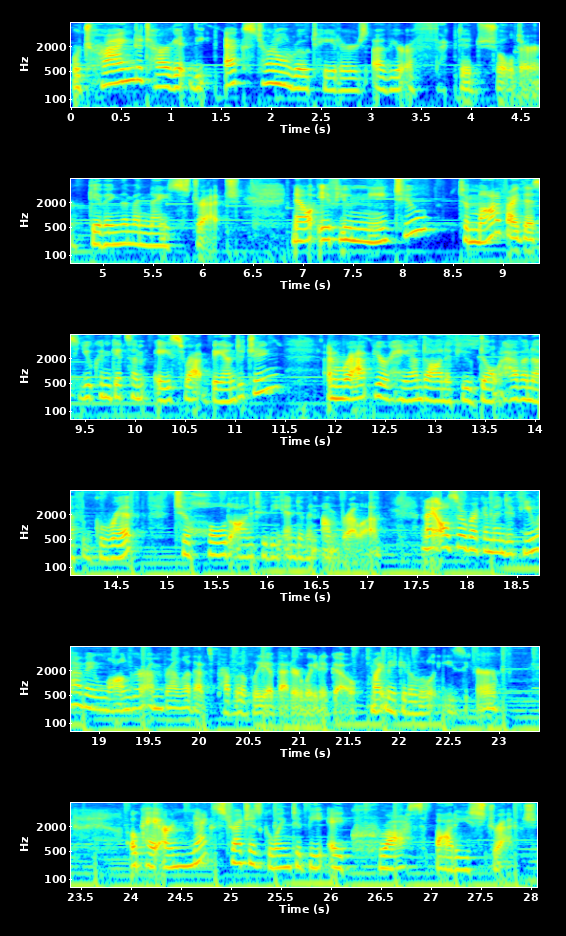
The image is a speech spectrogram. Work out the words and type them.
We're trying to target the external rotators of your affected shoulder, giving them a nice stretch. Now, if you need to, to modify this, you can get some ACE wrap bandaging and wrap your hand on if you don't have enough grip to hold on to the end of an umbrella. And I also recommend if you have a longer umbrella, that's probably a better way to go. Might make it a little easier. Okay, our next stretch is going to be a cross body stretch.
